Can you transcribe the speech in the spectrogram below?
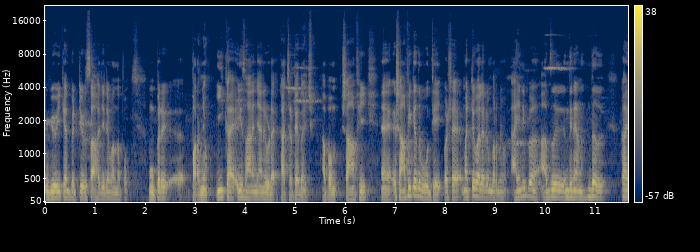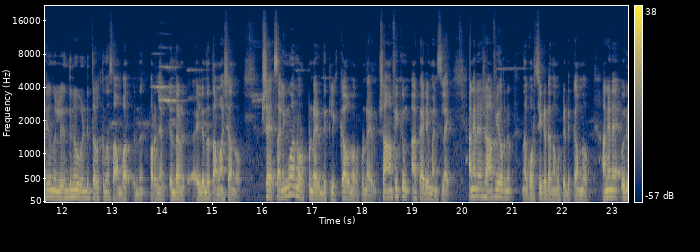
ഉപയോഗിക്കാൻ പറ്റിയ ഒരു സാഹചര്യം വന്നപ്പോൾ മൂപ്പര് പറഞ്ഞു ഈ ഈ സാധനം ഞാനിവിടെ കാച്ചട്ടെ എന്ന് വെച്ചു. അപ്പം ഷാഫി ഷാഫിക്ക് അത് ബോധ്യമായി പക്ഷേ മറ്റു പലരും പറഞ്ഞു അതിനിപ്പോൾ അത് എന്തിനാണ്? എന്തത്? കാര്യമൊന്നുമില്ല. എന്തിനോ വേണ്ടി തിളക്കുന്ന സാമ്പാർ എന്ന് പറഞ്ഞാൽ എന്താണ് അതിലെന്താ തമാശ എന്നോ പക്ഷേ സലിംകുമാറിന് ഉറപ്പുണ്ടായിരുന്നു ക്ലിക്കാവുന്ന ഉറപ്പുണ്ടായിരുന്നു. ഷാഫിക്കും ആ കാര്യം മനസ്സിലായി. അങ്ങനെ ഷാഫി പറഞ്ഞു "എന്നാ കുറച്ചിക്കട്ടെ നമുക്ക് എടുക്കാം എന്ന് പറഞ്ഞു. അങ്ങനെ ഒരു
